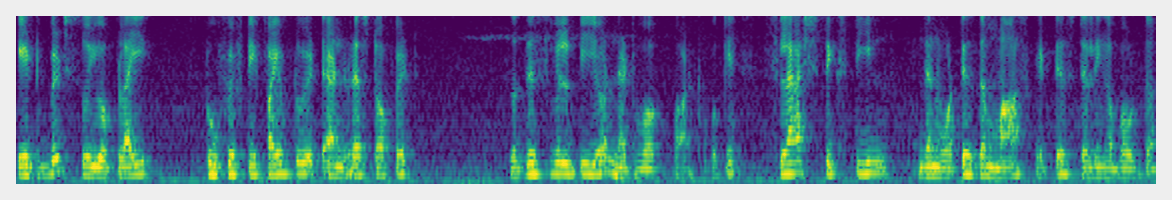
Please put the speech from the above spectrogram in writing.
8 bits so you apply 255 to it and rest of it. So this will be your network part okay? Slash 16 then what is the mask? It is telling about the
